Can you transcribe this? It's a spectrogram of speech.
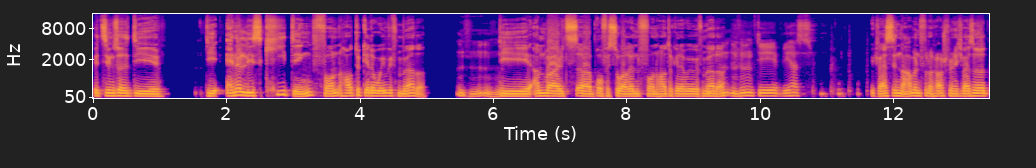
beziehungsweise die, die Annalise Keating von How to Get Away with Murder. Mhm, mhm. Die Anwaltsprofessorin von How to Get Away with Murder. Mhm, mhm. Die, wie heißt Ich weiß den Namen von der Schauspielerin, ich weiß nur.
